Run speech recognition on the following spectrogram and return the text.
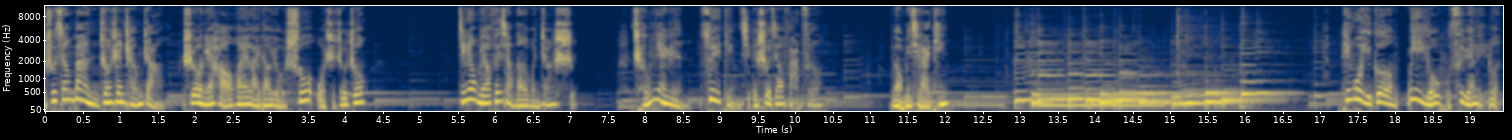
有书相伴，终身成长。书友你好，欢迎来到有书，我是周周。今天我们要分享到的文章是成年人最顶级的社交法则。那我们一起来听。听过一个密友五次元理论，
